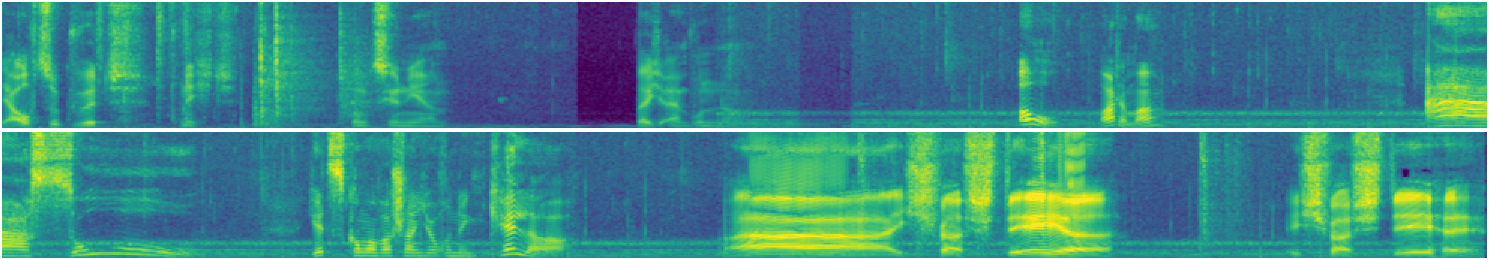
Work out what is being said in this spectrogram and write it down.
Der Aufzug wird nicht funktionieren. Welch ein Wunder. Oh, warte mal. Ah, so. Jetzt kommen wir wahrscheinlich auch in den Keller. Ah, ich verstehe. Ich verstehe.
